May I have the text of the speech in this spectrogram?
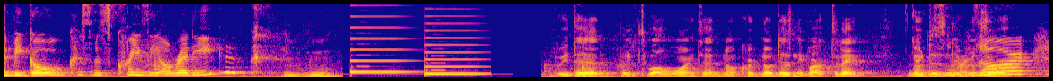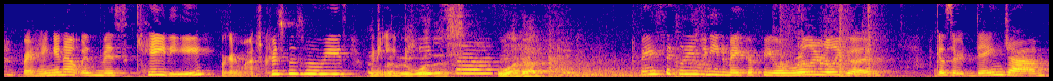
Did we go Christmas crazy already? mm-hmm. We did, but it's well warranted. No no Disney park today. No, Disney, resort. We're hanging out with Miss Katie. We're gonna watch Christmas movies. We're That's gonna eat we this. pizza. Oh, I got. Basically, we need to make her feel really, really good because her dang job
